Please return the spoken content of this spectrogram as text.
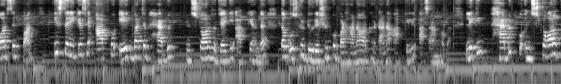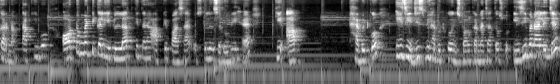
और सिर्फ़ पाँच इस तरीके से आपको एक बार जब हैबिट इंस्टॉल हो जाएगी आपके अंदर, तब उसके ड्यूरेशन को बढ़ाना और घटाना आपके लिए आसान होगा। लेकिन हैबिट को इंस्टॉल करना ताकि वो ऑटोमेटिकली एक लत की तरह आपके पास आए, उसके लिए ज़रूरी है कि आप हैबिट को इजी जिस भी हैबिट को इंस्टॉल करना चाहते हो, उसको इजी बना लीजिए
